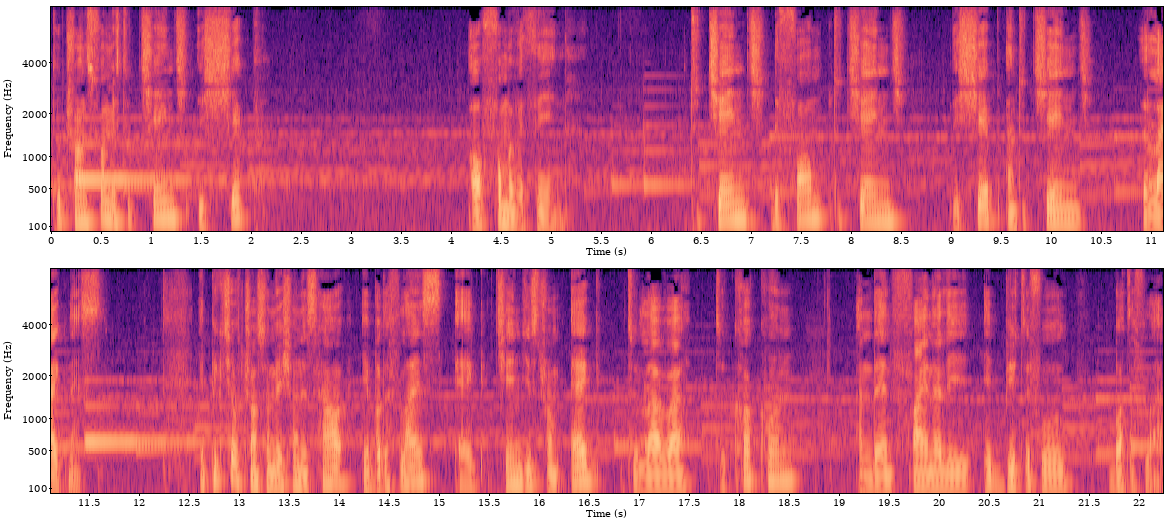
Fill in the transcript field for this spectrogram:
To transform is to change the shape or form of a thing. To change the form, to change the shape, and to change the likeness. A picture of transformation is how a butterfly's egg changes from egg to larva to cocoon and then finally a beautiful butterfly.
